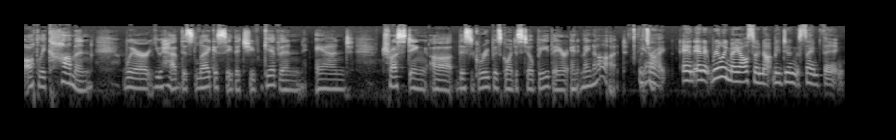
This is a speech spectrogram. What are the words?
awfully common where you have this legacy that you've given and trusting uh, this group is going to still be there, and it may not. That's yeah. right. And, and it really may also not be doing the same thing.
